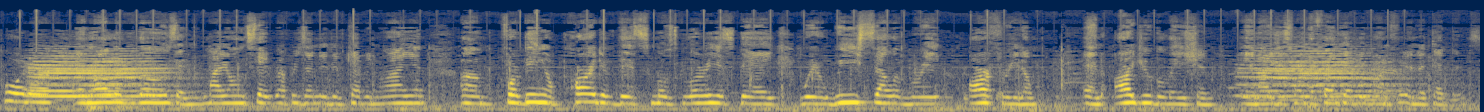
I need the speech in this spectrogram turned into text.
Porter, and all of those, and my own state representative, Kevin Ryan, um, for being a part of this most glorious day where we celebrate our freedom and our jubilation. And I just want to thank everyone for in attendance.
